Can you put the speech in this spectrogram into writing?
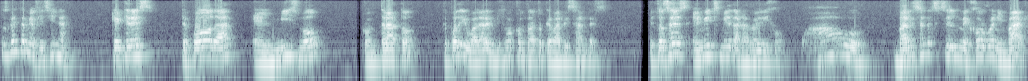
pues vente a mi oficina. ¿Qué crees? Te puedo dar el mismo contrato, te puedo igualar el mismo contrato que Barry Sanders. Entonces Emmitt Smith agarró y dijo, wow, Barry Sanders es el mejor running back.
